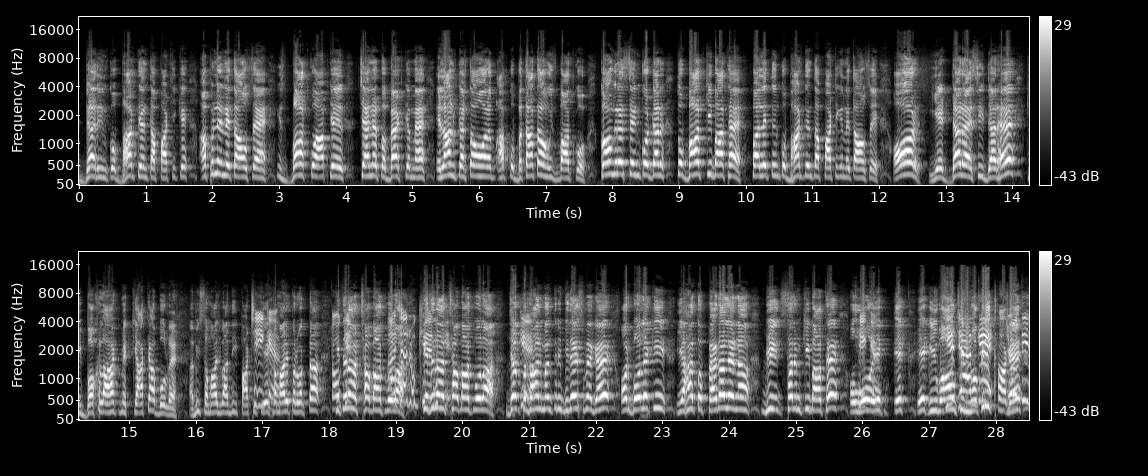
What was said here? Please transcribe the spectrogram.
डर इनको भारतीय जनता पार्टी के अपने नेताओं से है। इस बात को आपके चैनल पर बैठ के मैं ऐलान करता हूँ और आपको बताता हूँ इस बात को। कांग्रेस से इनको डर तो बात की बात है पहले तो इनको भारतीय जनता पार्टी के नेताओं से। और ये डर ऐसी डर है कि बौखलाहट में क्या क्या बोल रहे हैं। अभी समाजवादी पार्टी के एक हमारे प्रवक्ता कितना अच्छा बात बोला। अच्छा, कितना अच्छा बात बोला। जब प्रधानमंत्री विदेश में गए और बोले कि यहाँ तो पैदा लेना भी शर्म की बात है। और वो एक एक एक युवाओं की नौकरी खा गए।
